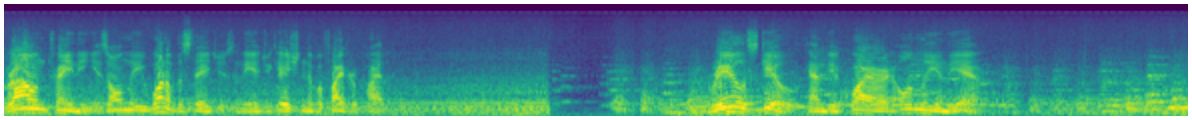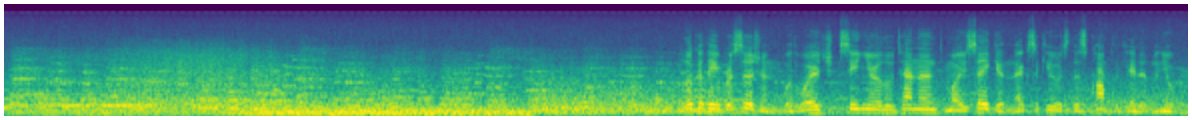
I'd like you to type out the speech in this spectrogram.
Ground training is only one of the stages in the education of a fighter pilot. Real skill can be acquired only in the air. Look at the precision with which Senior Lieutenant Moisekin executes this complicated maneuver.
